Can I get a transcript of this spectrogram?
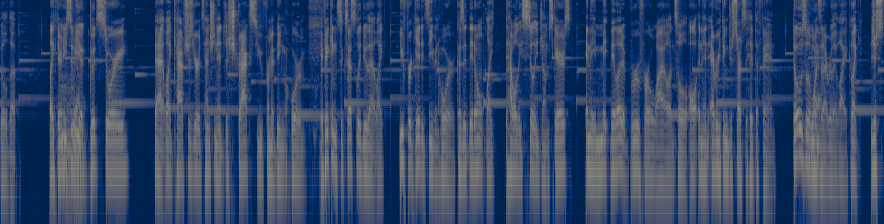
build up. Like there needs to be a good story that like captures your attention and distracts you from it being a horror. movie. If it can successfully do that, like you forget it's even horror because they don't like have all these silly jump scares and they make they let it brew for a while until all and then everything just starts to hit the fan. Those are the ones that I really like. Like just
